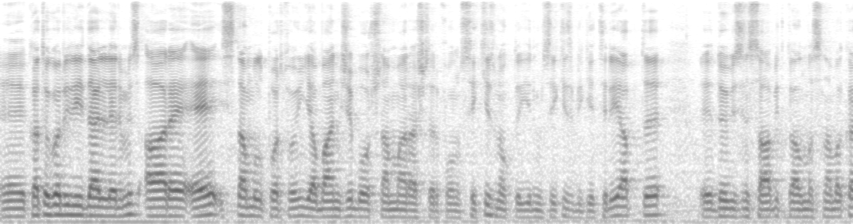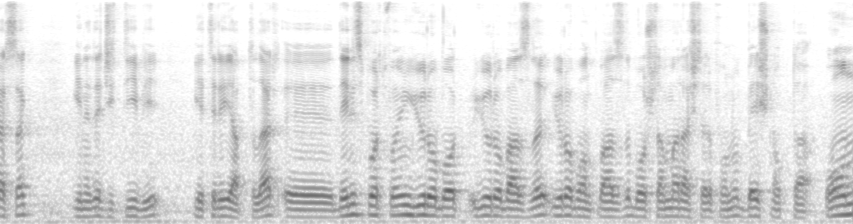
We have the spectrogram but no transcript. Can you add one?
Ee, kategori liderlerimiz ARE İstanbul Portföy'ün yabancı borçlanma araçları fonu 8.28 bir getiri yaptı. Ee, dövizin sabit kalmasına bakarsak yine de ciddi bir getiri yaptılar. Ee, Deniz Portföy'ün Euro, Euro bazlı, Eurobond bazlı borçlanma araçları fonu 5.10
